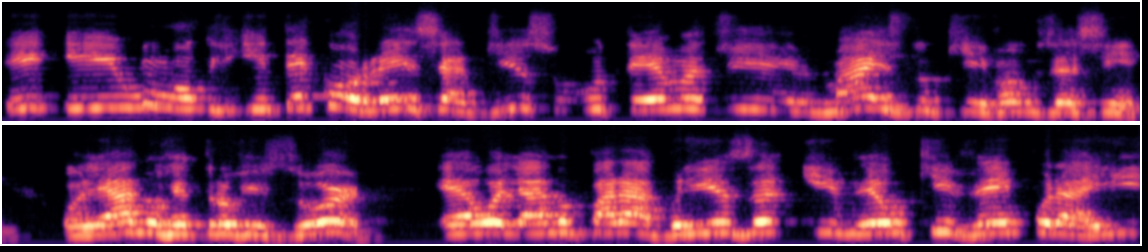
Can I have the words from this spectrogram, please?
E, e, um, e decorrência disso, o tema de mais do que, vamos dizer assim, olhar no retrovisor, é olhar no para-brisa e ver o que vem por aí.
